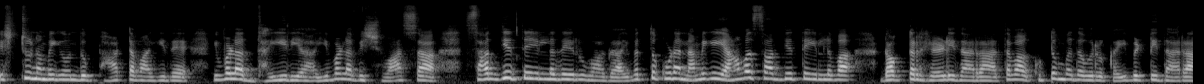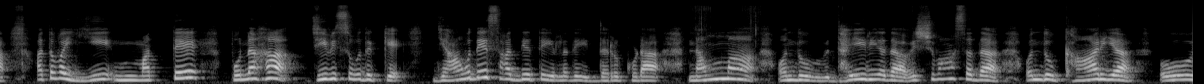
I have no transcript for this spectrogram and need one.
ಎಷ್ಟು ನಮಗೆ ಒಂದು ಪಾಠವಾಗಿದೆ. ಇವಳ ಧೈರ್ಯ, ಇವಳ ವಿಶ್ವಾಸ ಸಾಧ್ಯತೆ ಇಲ್ಲದೆ ಇರುವಾಗ, ಇವತ್ತು ಕೂಡ ನಮಗೆ ಯಾವ ಸಾಧ್ಯತೆ ಇಲ್ಲವಾ? ಡಾಕ್ಟರ್ ಹೇಳಿದಾರಾ? ಅಥವಾ ಕುಟುಂಬದವರು ಕೈಬಿಟ್ಟಿದ್ದಾರಾ ಅಥವಾ ಏ ಮತ್ತೆ ಪುನಃ ಜೀವಿಸುವುದಕ್ಕೆ ಯಾವುದೇ ಸಾಧ್ಯತೆ ಇಲ್ಲದೆ ಇದ್ದರೂ ಕೂಡ ನಮ್ಮ ಒಂದು ಧೈರ್ಯದ, ವಿಶ್ವಾಸದ ಒಂದು ಕಾರ್ಯ, ಓ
